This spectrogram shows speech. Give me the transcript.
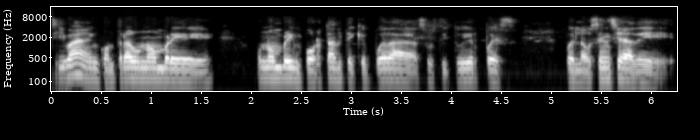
si va a encontrar un hombre, un hombre importante que pueda sustituir, pues, pues la ausencia de,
